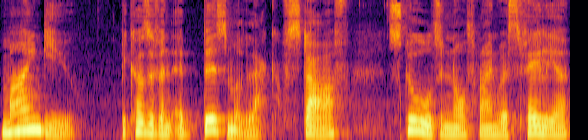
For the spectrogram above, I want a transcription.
Mind you, because of an abysmal lack of staff, schools in North Rhine Westphalia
